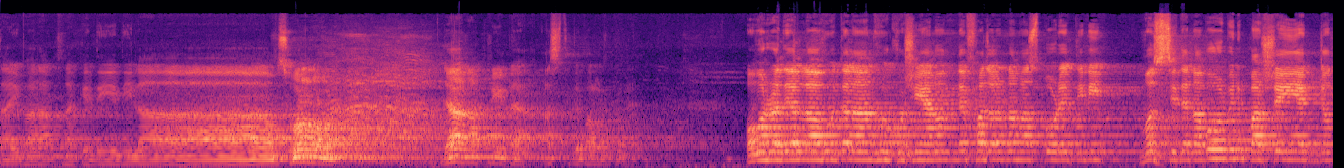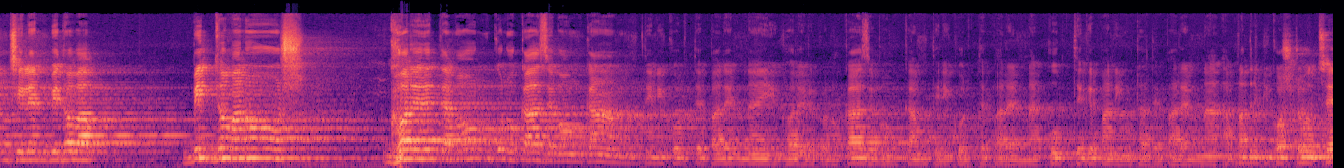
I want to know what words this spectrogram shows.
দায়ভার আপনাকে দিয়ে দিলাম। যান আপনি এটা আজ থেকে পালন করেন। ওমর তাআলা আনহু খুশি আনন্দে ফজর নামাজ পড়ে তিনি মসজিদে নববীর পাশেই একজন ছিলেন বিধবা। বৃদ্ধ মানুষ ঘরের তেমন কোনো কাজ এবং কাম করতে পারেন নাই, ঘরের কোনো কাজ এবং কাম তিনি করতে পারেন না, কূপ থেকে পানি উঠাতে পারেন না। আপনাদের কি কষ্ট হচ্ছে?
